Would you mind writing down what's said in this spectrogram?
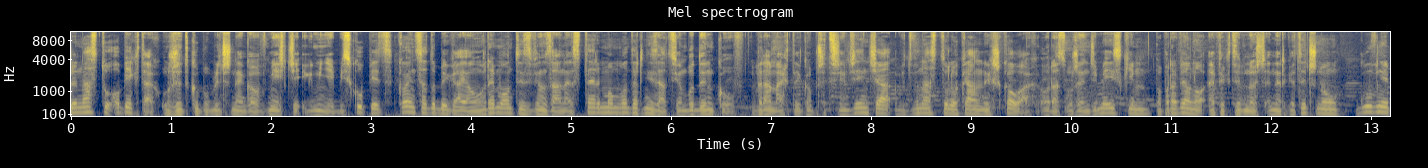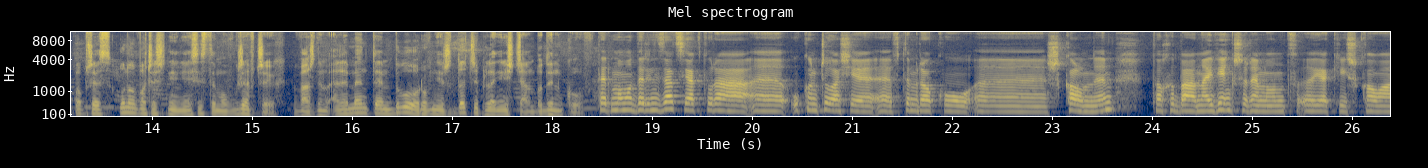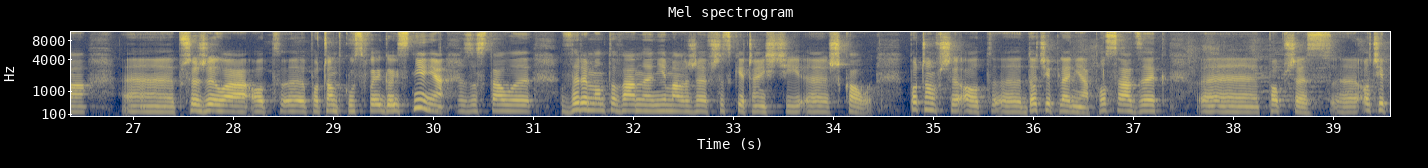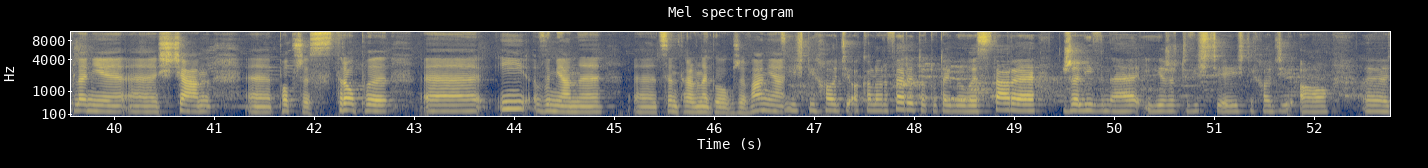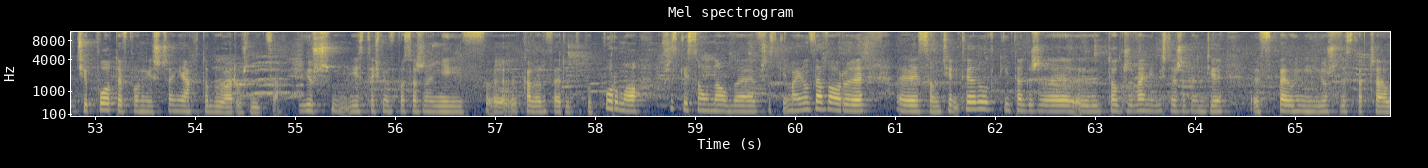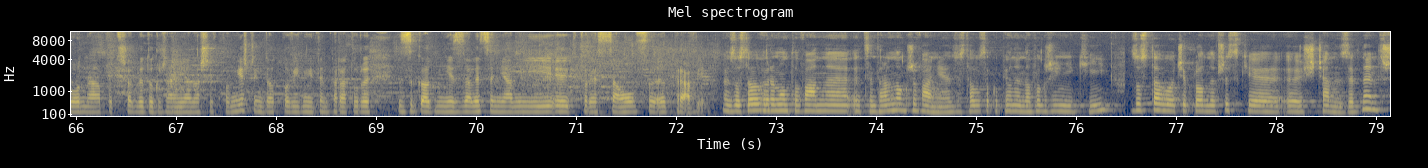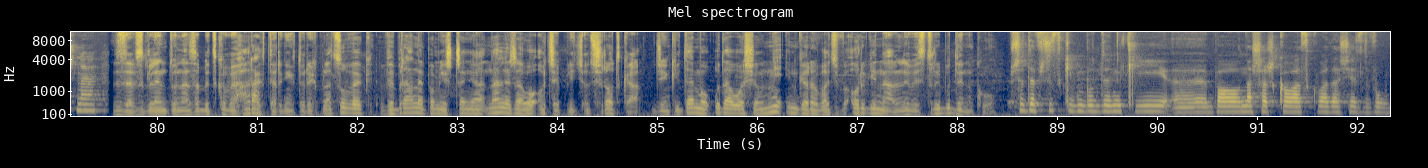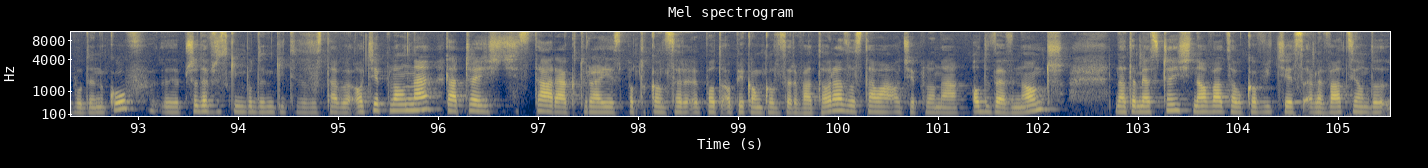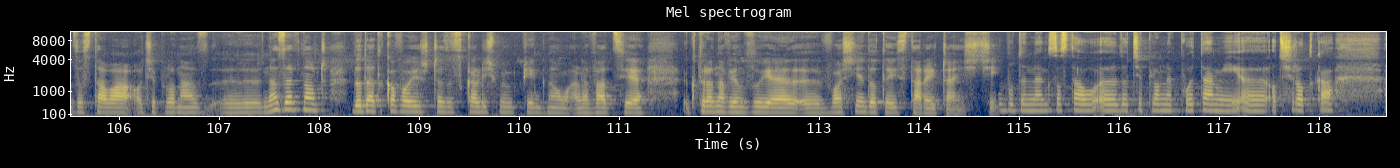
13 obiektach użytku publicznego w mieście i gminie Biskupiec końca dobiegają remonty związane z termomodernizacją budynków. W ramach tego przedsięwzięcia w 12 lokalnych szkołach oraz urzędzie miejskim poprawiono efektywność energetyczną, głównie poprzez unowocześnienie systemów grzewczych. Ważnym elementem było również docieplenie ścian budynków. Termomodernizacja, która e, ukończyła się e, w tym roku e, szkolnym, to chyba największy remont, jaki szkoła przeżyła od początku swojego istnienia. Zostały wyremontowane niemalże wszystkie części e, szkoły, począwszy od e, docieplenia posadzek, e, poprzez ocieplenie ścian, poprzez stropy i wymianę centralnego ogrzewania. Jeśli chodzi o kaloryfery, to tutaj były stare, żeliwne i rzeczywiście jeśli chodzi o e, ciepłotę w pomieszczeniach, to była różnica. Już jesteśmy wyposażeni w e, kaloryfery typu Purmo, wszystkie są nowe, wszystkie mają zawory, e, są cienkie rurki, także e, to ogrzewanie myślę, że będzie w pełni już wystarczało na potrzeby dogrzania naszych pomieszczeń do odpowiedniej temperatury zgodnie z zaleceniami, e, które są w prawie. Zostało wyremontowane centralne ogrzewanie, zostały zakupione nowe grzejniki, zostały ocieplone wszystkie e, ściany zewnętrzne, Ze względu na zabytkowy charakter niektórych placówek, wybrane pomieszczenia należało ocieplić od środka. Dzięki temu udało się nie ingerować w oryginalny wystrój budynku. Przede wszystkim budynki, y, bo nasza szkoła składa się z dwóch budynków. Y, Przede wszystkim budynki te zostały ocieplone. Ta część stara, która jest pod, konser- pod opieką konserwatora, została ocieplona od wewnątrz. Natomiast część nowa, całkowicie z elewacją, do, została ocieplona z- y, na zewnątrz. Dodatkowo jeszcze zyskaliśmy piękną elewację, która nawiązuje y, właśnie do tej starej części. Budynek został e, docieplony płytami e, od środka.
